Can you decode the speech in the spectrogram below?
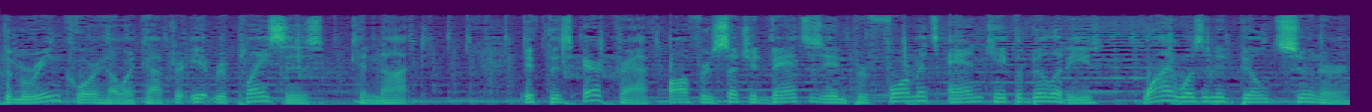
The Marine Corps helicopter it replaces cannot. If this aircraft offers such advances in performance and capabilities, why wasn't it built sooner?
